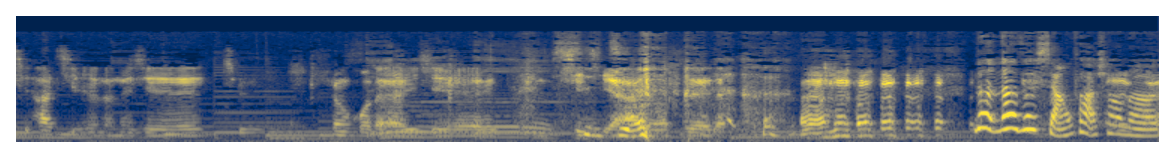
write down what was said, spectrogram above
其他几任的那些就生活的一些细节啊什么之类的。那那在想法上呢，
